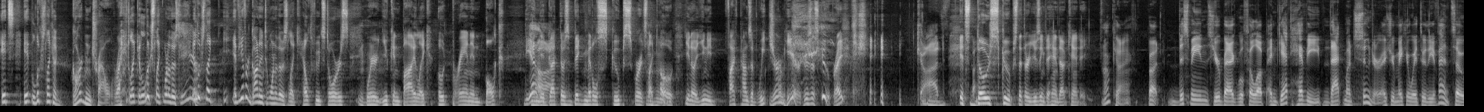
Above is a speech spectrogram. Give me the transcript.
It's it looks like a garden trowel, right? Like it looks like one of those. It looks like. Have you ever gone into one of those like health food stores mm-hmm. where you can buy like oat bran in bulk? Yeah, And they've got those big metal scoops where it's like, mm-hmm. oh, you know, you need five pounds of wheat germ. Here, here's a scoop, right? God. It's those scoops that they're using to hand out candy. Okay. But this means your bag will fill up and get heavy that much sooner as you make your way through the event. So,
